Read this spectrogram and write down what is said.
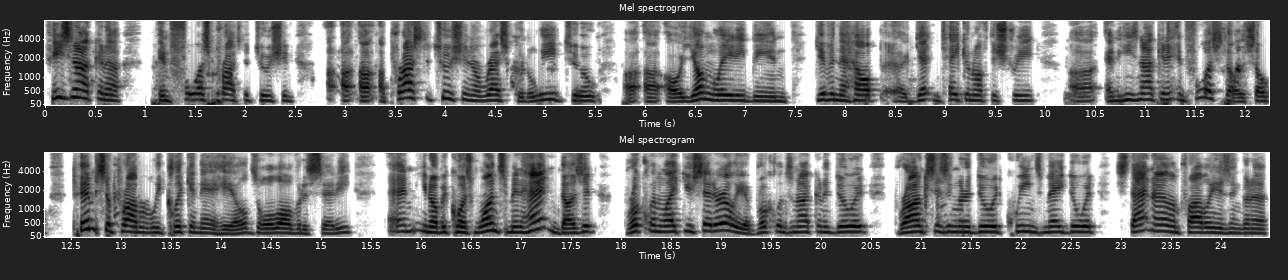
If he's not going to enforce prostitution. A, a, a, prostitution arrest could lead to a, a young lady being given the help, uh, getting taken off the street, uh, and he's not going to enforce those. So pimps are probably clicking their heels all over the city, And, you know, because once Manhattan does it, Brooklyn, like you said earlier, Brooklyn's not going to do it. Bronx isn't going to do it. Queens may do it. Staten Island probably isn't going to,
